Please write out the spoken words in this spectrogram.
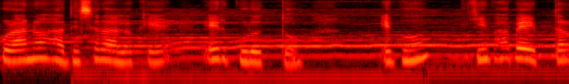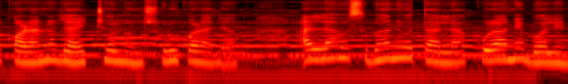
কোরআন ও হাদিসের আলোকে এর গুরুত্ব এবং কীভাবে ইফতার করানো যায় চলুন শুরু করা যাক। আল্লাহ ওয়া কোরআনে বলেন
